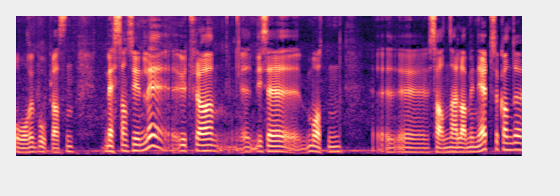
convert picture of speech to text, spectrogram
over boplassen. Mest sannsynlig, ut fra eh, disse måten eh, sanden er laminert, så kan det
